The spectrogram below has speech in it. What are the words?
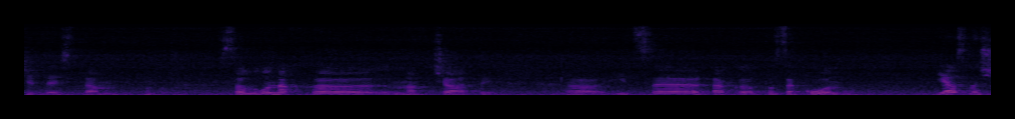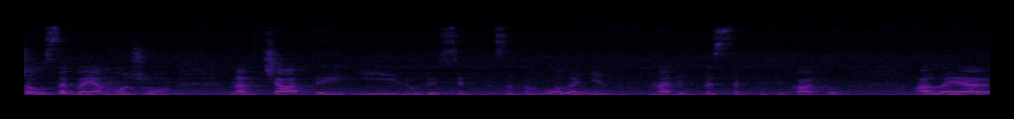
чи десь там салонах е, навчати. Е, І це так по закону. Ясно, що у себе я можу навчати і люди всі задоволені навіть без сертифікату. Але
